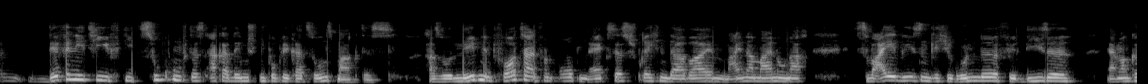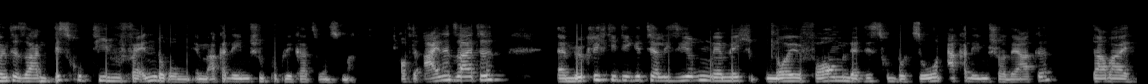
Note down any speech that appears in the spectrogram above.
Ähm, definitiv die Zukunft des akademischen Publikationsmarktes. Also neben den Vorteilen von Open Access sprechen dabei meiner Meinung nach zwei wesentliche Gründe für diese, ja man könnte sagen, disruptive Veränderung im akademischen Publikationsmarkt. Auf der einen Seite ermöglicht die Digitalisierung nämlich neue Formen der Distribution akademischer Werke. Dabei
